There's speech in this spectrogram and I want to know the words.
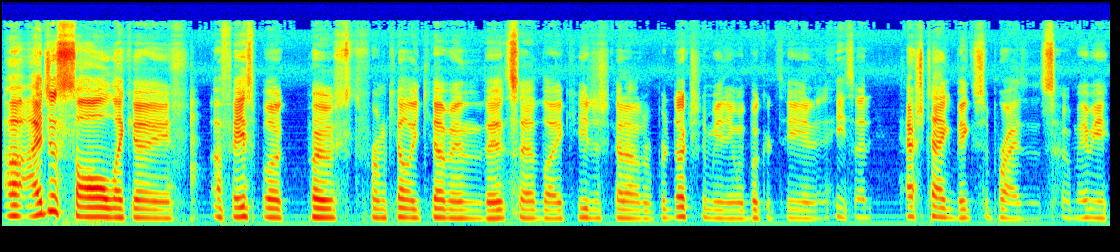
Uh, I just saw like a a Facebook post from Kelly Kevin that said like he just got out of a production meeting with Booker T and he said hashtag big surprises. So maybe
